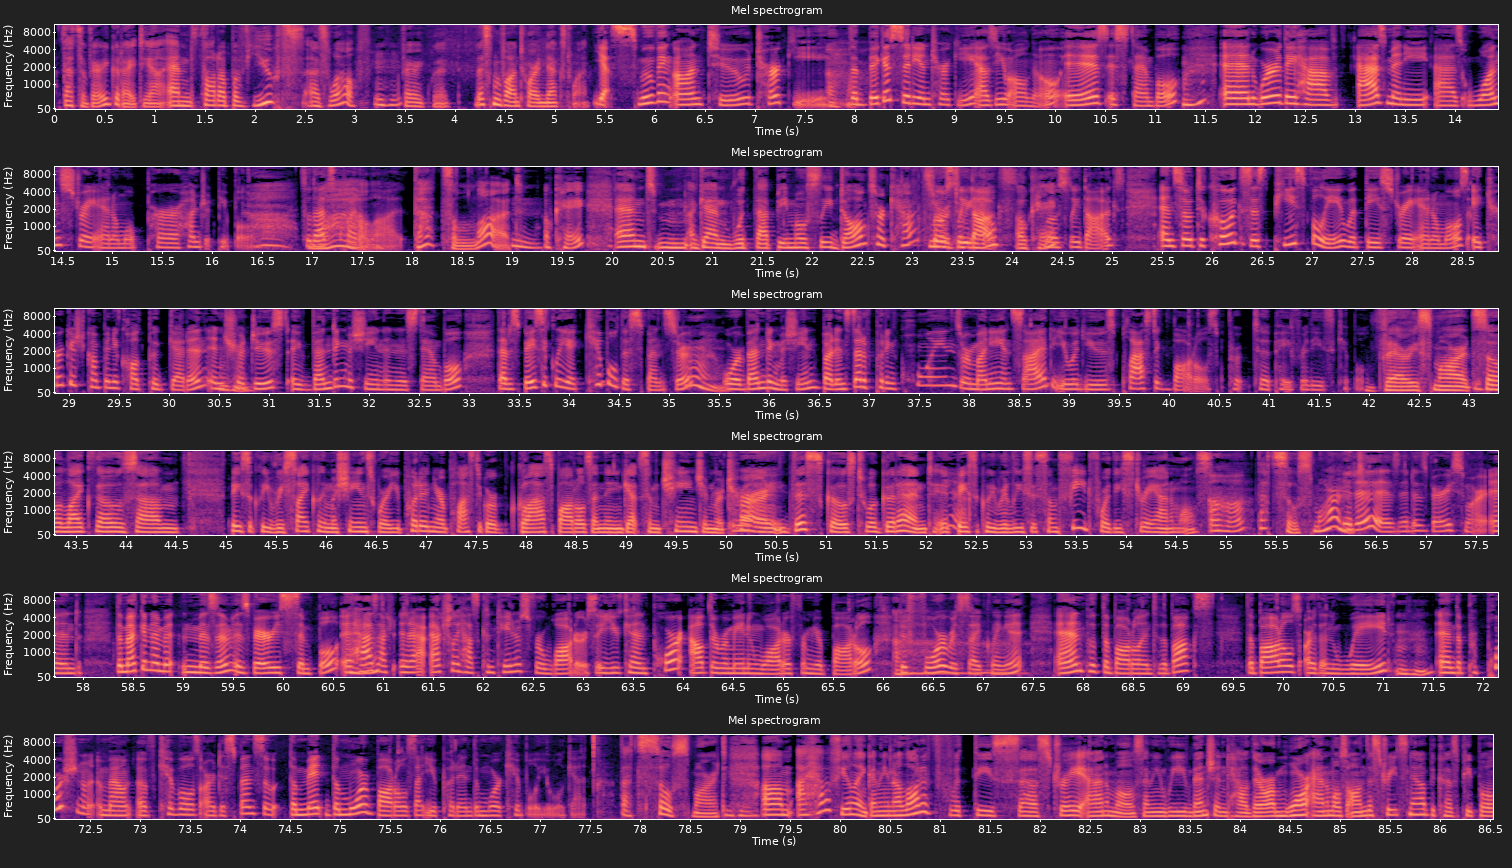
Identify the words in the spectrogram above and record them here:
that's a very good idea and thought up of youth as well. Mm-hmm. Very good. Let's move on to our next one. Yes, moving on to Turkey. Uh-huh. The biggest city in Turkey, as you all know, is Istanbul, and where they have as many as one stray animal per 100 people. So that's quite a lot. That's a lot. Mm. Okay, and mm, again, would that be mostly dogs or cats? or do Mostly know? dogs. Okay. Mostly dogs. And so to coexist peacefully with these stray animals, a Turkish company called Pugedon Mm-hmm. introduced a vending machine in Istanbul that is basically a kibble dispenser Hmm. or vending machine, but instead of putting coins or money inside, you would use plastic bottles pr- to pay for these kibble. Very smart. So, Mm-hmm. like those um, basically recycling machines where you put in your plastic or glass bottles and then you get some change in return, Right. this goes to a good end. It basically releases some feed for these stray animals. Uh huh. That's so smart. It is. It is very smart, and the mechanism is very simple. It has Mm-hmm. act- it actually has containers for water, so you can pour out the remaining water from your bottle before recycling it, and put the bottle into the box. The bottles are then weighed, Mm-hmm. and the proportionate amount of kibbles are dispensed. So the the more bottles that you put in, the more kibble you will get. That's so smart. Mm-hmm. Um, I have a feeling, I mean, a lot of with these uh, stray animals, I mean, we mentioned how there are more animals on the streets now because people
